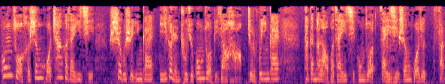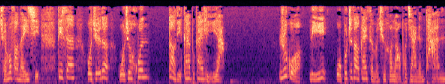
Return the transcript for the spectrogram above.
工作和生活掺和在一起，是不是应该一个人出去工作比较好？就是不应该他跟他老婆在一起工作，在一起生活，就放全部放在一起。第三，我觉得我这婚到底该不该离呀？如果离，我不知道该怎么去和老婆家人谈。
